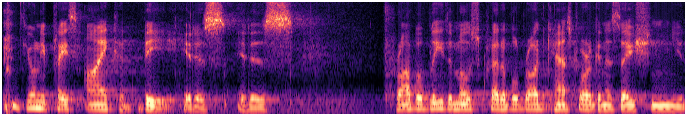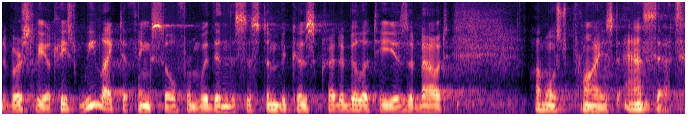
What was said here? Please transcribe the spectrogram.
the only place I could be. It is, it is probably the most credible broadcast organization universally. At least we like to think so from within the system because credibility is about our most prized asset.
